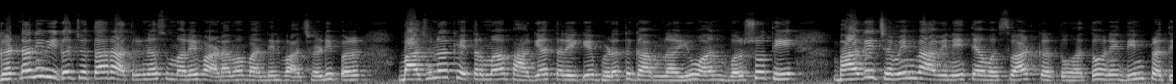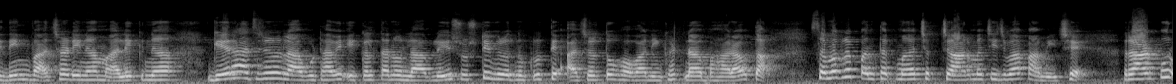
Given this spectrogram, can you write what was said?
ઘટનાની વિગત જોતા રાત્રિના સુમારે વાડામાં બાંધેલ વાછરડી પર બાજુના ખેતરમાં ભાગ્યા તરીકે ભડત ગામના યુવાન વર્ષોથી ભાગે જમીન વાવીને ત્યાં વસવાટ કરતો હતો અને દિન પ્રતિદિન વાછરડીના માલિકના ગેરહાજરીનો લાભ ઉઠાવી એકલતાનો લાભ લઈ સૃષ્ટિ વિરોધનું કૃત્ય આચરતો હોવાની ઘટના બહાર આવતા સમગ્ર પંથકમાં ચકચાર મચી જવા પામી છે. રાણપુર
